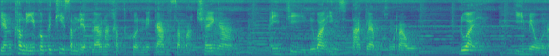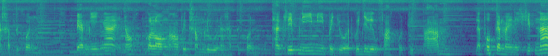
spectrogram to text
พียงเท่านี้ก็เป็นที่สำเร็จแล้วนะครับทุกคนในการสมัครใช้งาน IG หรือว่า Instagram ของเรา ด้วยอีเมลนะครับทุกคนแบบง่ายๆเนาะก็ลองเอาไปทำดูนะครับทุกคน ถ้าคลิปนี้มีประโยชน์ก็อย่าลืมฝากกดติดตาม และพบกันใหม่ในคลิปหน้า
